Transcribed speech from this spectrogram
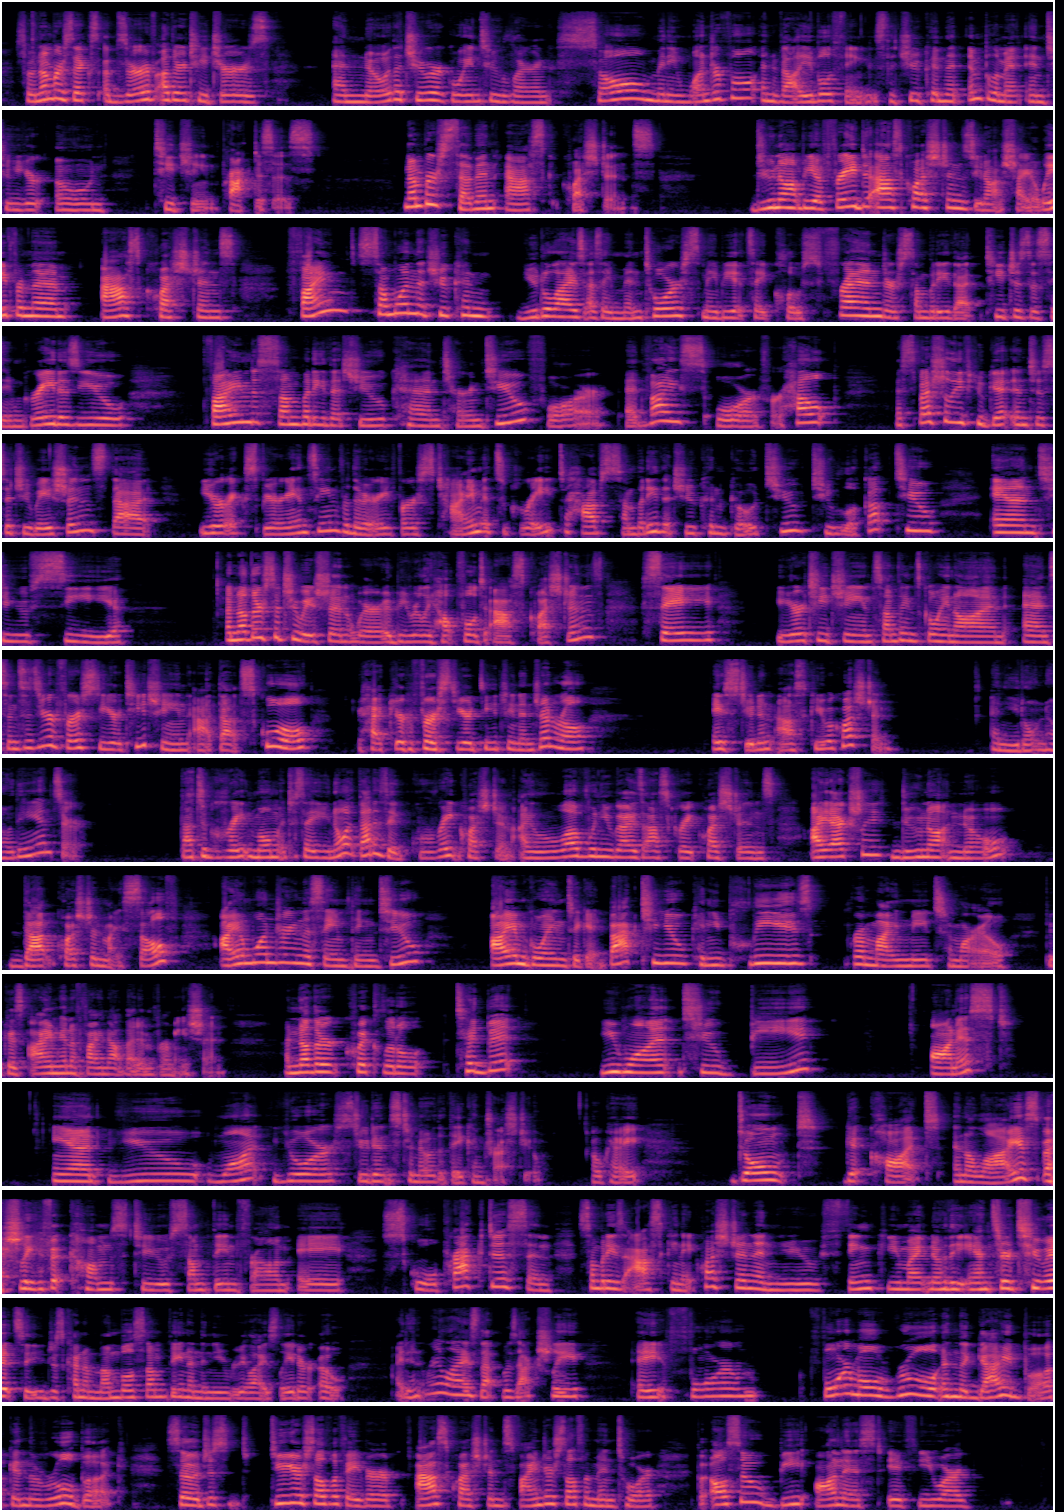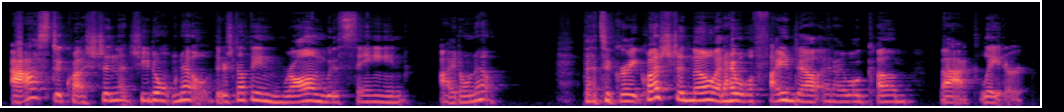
So, number six, observe other teachers and know that you are going to learn so many wonderful and valuable things that you can then implement into your own teaching practices. Number seven, ask questions. Do not be afraid to ask questions. Do not shy away from them. Ask questions. Find someone that you can utilize as a mentor. Maybe it's a close friend or somebody that teaches the same grade as you. Find somebody that you can turn to for advice or for help, especially if you get into situations that you're experiencing for the very first time. It's great to have somebody that you can go to, to look up to, and to see Another situation where it'd be really helpful to ask questions say you're teaching, something's going on, and since it's your first year teaching at that school, heck, your first year teaching in general, a student asks you a question and you don't know the answer. that's a great moment to say, you know what, that is a great question. I love when you guys ask great questions. I actually do not know that question myself. I am wondering the same thing too. I am going to get back to you. Can you please remind me tomorrow? Because I'm going to find out that information. Another quick little tidbit you want to be honest and you want your students to know that they can trust you. Okay. Don't get caught in a lie, especially if it comes to something from a school practice and somebody's asking a question and you think you might know the answer to it. So you just kind of mumble something and then you realize later, oh, I didn't realize that was actually a form formal rule in the guidebook in the rule book. So just do yourself a favor, ask questions, find yourself a mentor, but also be honest if you are asked a question that you don't know. There's nothing wrong with saying, I don't know. That's a great question, though, and I will find out and I will come back later.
